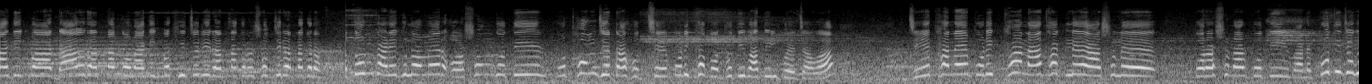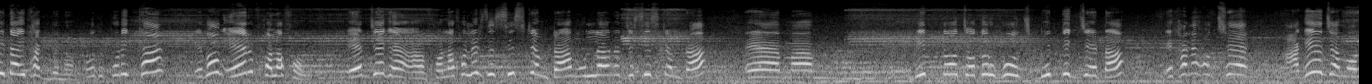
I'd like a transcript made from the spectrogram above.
ভর্তা কিংবা ডাল রান্না করা, কিংবা খিচুড়ি রান্না করা, সবজি রান্না করা, নতুন কারিকুলামের অসঙ্গতির প্রথম যেটা হচ্ছে, পরীক্ষা পদ্ধতি বাতিল হয়ে যাওয়া। যেখানে পরীক্ষা না থাকলে আসলে পড়াশোনার প্রতি মানে প্রতিযোগিতাই থাকবে না। পরীক্ষা এবং এর ফলাফল। এর যে ফলাফলের যে সিস্টেমটা মূল্যায়নের যে সিস্টেমটা বৃত্ত চতুর্ভুজ ভিত্তিক যেটা, এখানে হচ্ছে আগে যেমন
